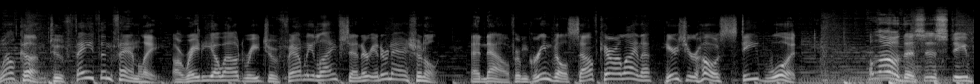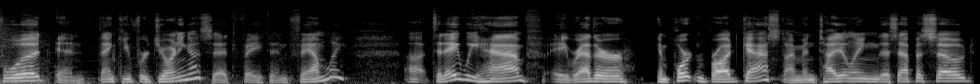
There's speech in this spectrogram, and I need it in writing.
Welcome to Faith and Family, a radio outreach of Family Life Center International. And now from Greenville, South Carolina, here's your host, Steve Wood. Hello, this is Steve Wood, and thank you for joining us at Faith and Family. Uh, today we have a rather important broadcast. I'm entitling this episode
